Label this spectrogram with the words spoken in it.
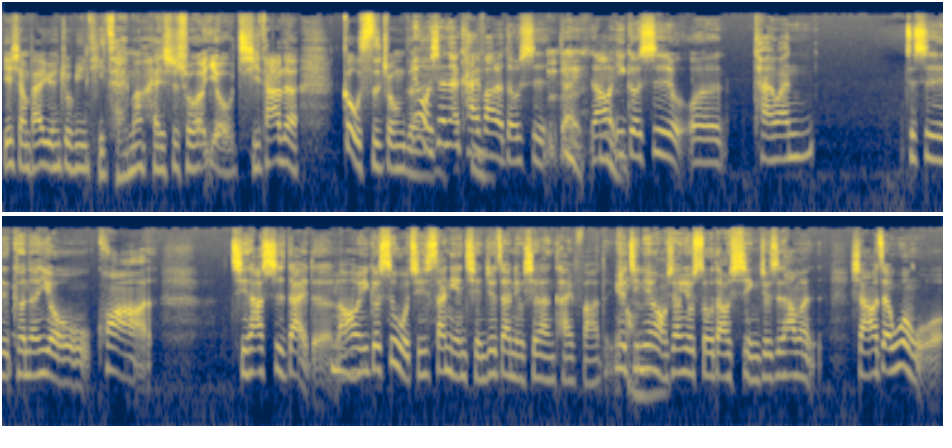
也想拍原住民题材吗？还是说有其他的构思中的？因为我现在开发的都是、嗯、对，然后一个是我台湾，就是可能有跨。其他世代的，然后一个是我其实三年前就在纽西兰开发的，因为今天好像又收到信，就是他们想要再问我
